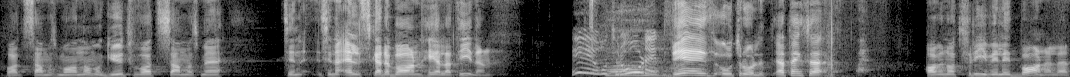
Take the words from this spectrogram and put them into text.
och vara tillsammans med honom och Gud får vara tillsammans med sin, sina älskade barn hela tiden. Det är otroligt. Det är otroligt. Jag tänkte så här, har vi något frivilligt barn eller?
